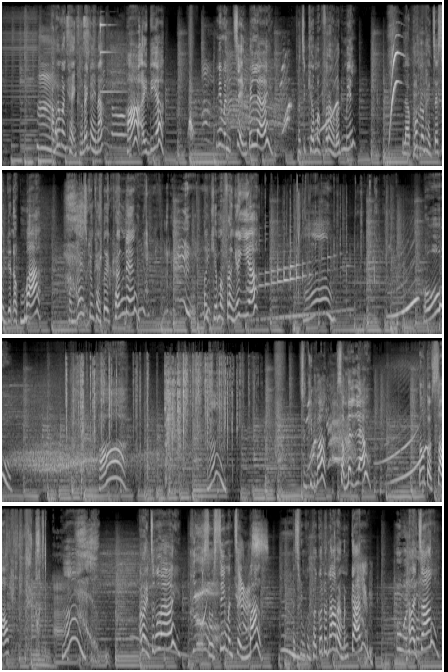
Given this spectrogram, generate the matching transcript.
Hmm. ทำให้มันแข็งแข็งได้ไงนะ ฮะไอเดีย นี่มันเจ๋งไปเลย ฉันจะเคี้ยวหมักฝรั่งรสมิ้นท์ แล้วพ่นลมหายใจสุดเย็นออกมาทำให้ไอศครีมแข็งตัวอีกครั้งหนึ่งต้องเคี้ยวหมักฝรั่งเยอะๆอืมโอ้ฮ่าอืมฉันคิดว่าสำเร็จแล้ว ต้องตรวจสอบอืมอร่อยจังเลยซูซี่มันเจ๋งมากไอศครีมของเธอก็ดูน่าอร่อยเหมือนกัน Oh my อร่อยจัง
